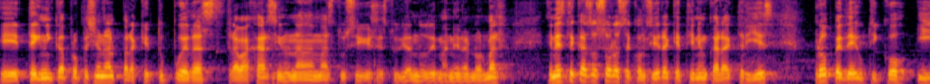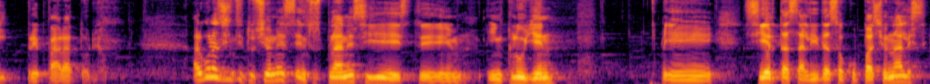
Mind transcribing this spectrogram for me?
eh, técnica profesional para que tú puedas trabajar, sino nada más tú sigues estudiando de manera normal. En este caso solo se considera que tiene un carácter y es propedéutico y preparatorio. Algunas instituciones en sus planes sí este, incluyen eh, ciertas salidas ocupacionales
